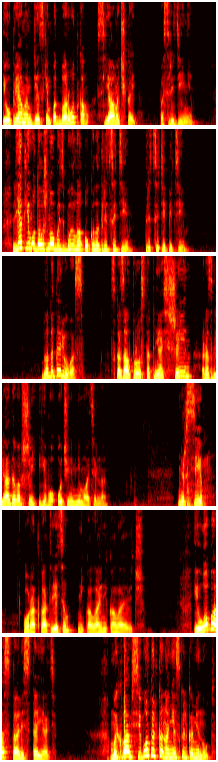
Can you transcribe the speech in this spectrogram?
и упрямым детским подбородком с ямочкой посредине. Лет ему должно быть было около 30-35. «Благодарю вас», сказал просто князь Шейн, разглядывавший его очень внимательно. «Мерси», – коротко ответил Николай Николаевич. И оба остались стоять. «Мы к вам всего только на несколько минут.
